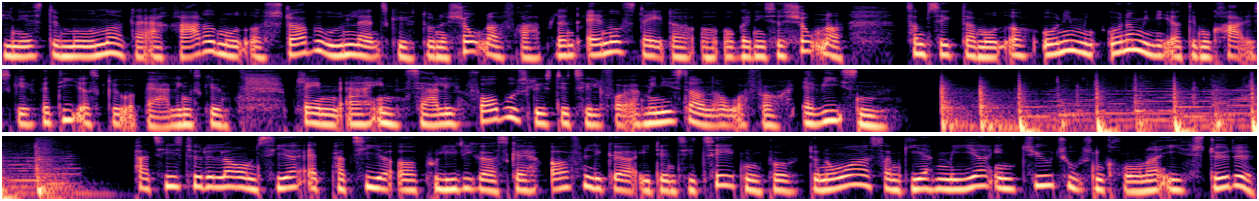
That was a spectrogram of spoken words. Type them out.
de næste måneder, der er rettet mod at stoppe udenlandske donationer fra blandt andet stater og organisationer, som sigter mod at underminere demokratiske værdier, skriver Berlingske. Planen er en særlig forbudsliste, tilføjer ministeren over for avisen. Partistøtteloven siger, at partier og politikere skal offentliggøre identiteten på donorer, som giver mere end 20.000 kroner i støtte.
